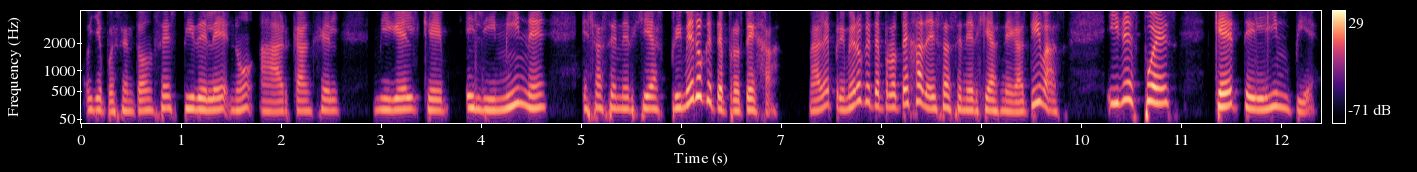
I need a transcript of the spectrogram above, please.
oye, pues entonces pídele ¿no? a Arcángel Miguel que elimine esas energías, primero que te proteja, ¿vale? Primero que te proteja de esas energías negativas y después que te limpie,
